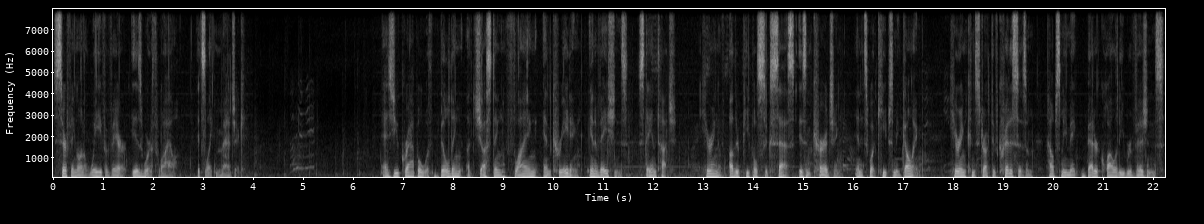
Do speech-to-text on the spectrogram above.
Surfing on a wave of air is worthwhile. It's like magic. As you grapple with building, adjusting, flying, and creating innovations, stay in touch hearing of other people's success is encouraging, and it's what keeps me going. Hearing constructive criticism helps me make better quality revisions.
